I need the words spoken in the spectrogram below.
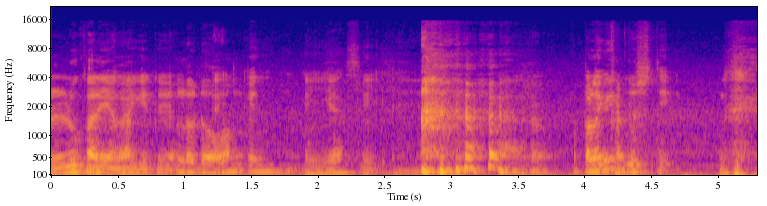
lu kali yang kayak gitu ya Lo doang kayaknya. Iya sih. Apalagi Gusti.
